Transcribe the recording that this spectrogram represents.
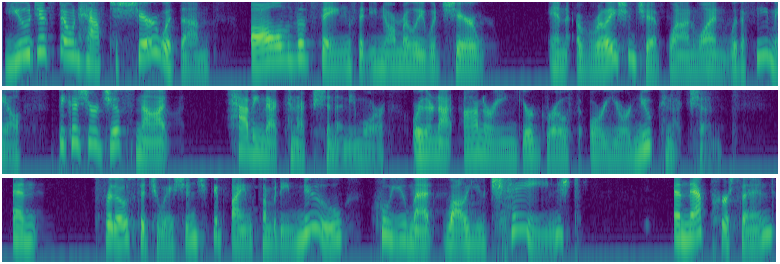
You just don't have to share with them all the things that you normally would share in a relationship one on one with a female because you're just not having that connection anymore or they're not honoring your growth or your new connection. And for those situations, you could find somebody new who you met while you changed and that person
